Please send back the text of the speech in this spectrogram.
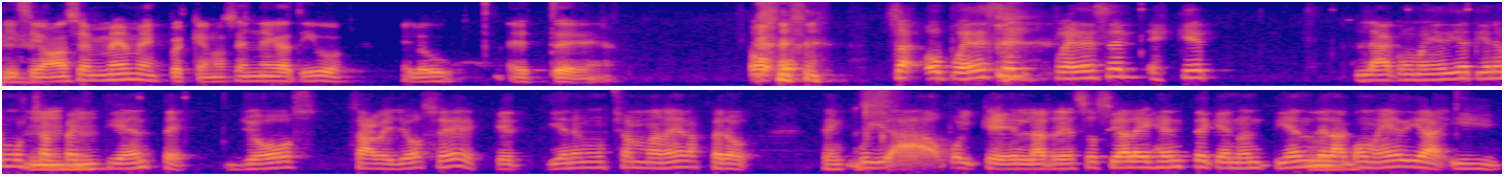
Y si van a hacer memes, pues que no sean negativos. Hello. Este. O, puede ser, puede ser, es que la comedia tiene muchas vertientes. Yo, sabe, yo sé que tiene muchas maneras, pero ten cuidado porque en las redes sociales hay gente que no entiende la comedia y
